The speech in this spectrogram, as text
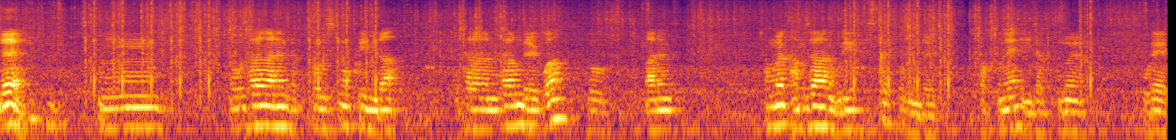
네. 음, 너무 사랑하는 작품 스모크입니다. 사랑하는 사람들과 또 많은 정말 감사한 우리 스태프분들 덕분에 이 작품을 오래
